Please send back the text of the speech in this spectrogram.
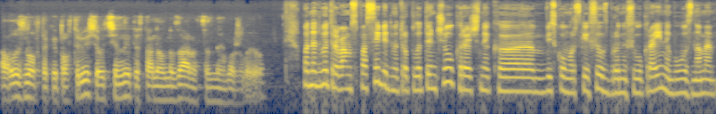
Але знов таки повторюся, оцінити станом на зараз це неможливо. Пане Дмитре, вам спасибі. Дмитро Плетенчук, речник е, військово-морських сил збройних сил України, був з нами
